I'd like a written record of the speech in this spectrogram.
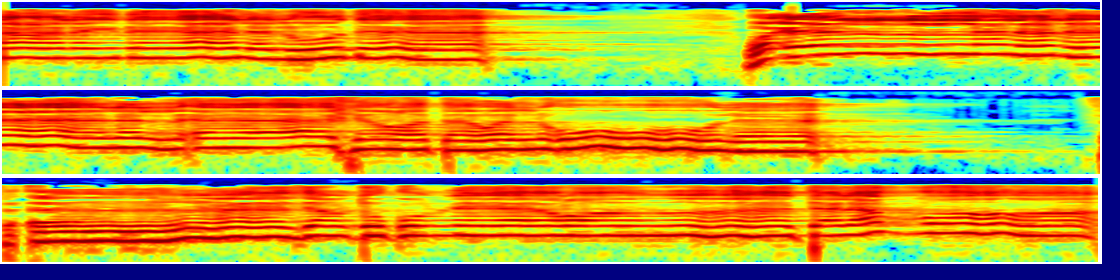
علينا للهدى وإن لنا للآخرة والأولى. فأنذرتكم نارا تلظى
